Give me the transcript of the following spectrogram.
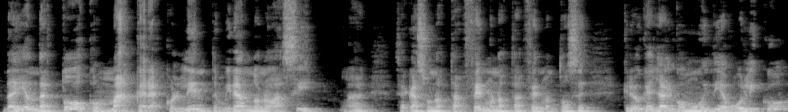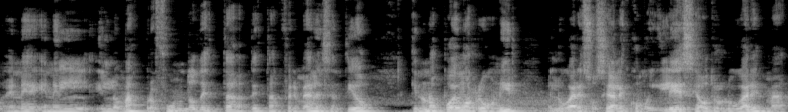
De ahí andar todos con máscaras, con lentes, mirándonos así. Si acaso uno está enfermo, no está enfermo. Entonces creo que hay algo muy diabólico en, en, lo más profundo de esta, de esta enfermedad, en el sentido que no nos podemos reunir en lugares sociales como iglesia, otros lugares más,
